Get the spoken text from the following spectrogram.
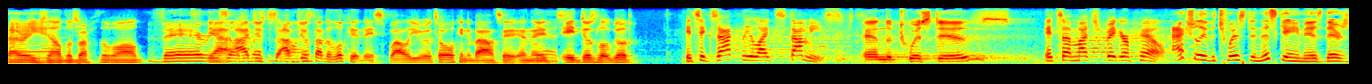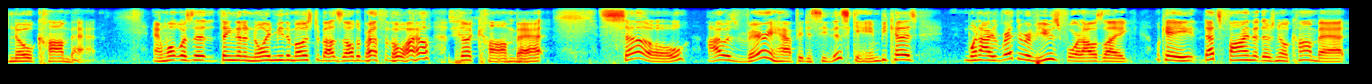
Very and- Zelda Breath of the Wild. Very Yeah, Zelda I Breath of just the I've Wild. just had a look at this while you were talking about it, and Yes. it, it does look good. It's exactly like Stummies. And the twist is? It's a much bigger pill. Actually, the twist in this game is there's no combat. And what was the thing that annoyed me the most about Zelda Breath of the Wild? The combat. So I was very happy to see this game because when I read the reviews for it, I was like, okay, that's fine that there's no combat,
